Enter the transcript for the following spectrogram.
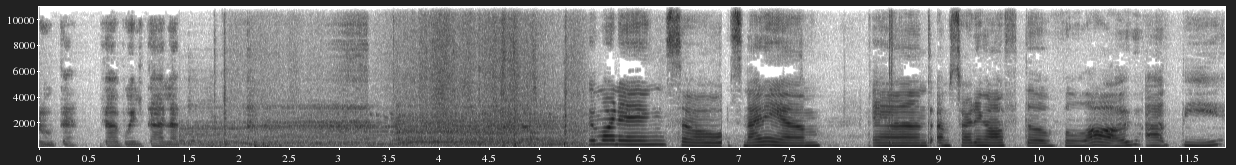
Ruta. Da vuelta a la... Good morning! So it's 9 a.m. and I'm starting off the vlog at the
